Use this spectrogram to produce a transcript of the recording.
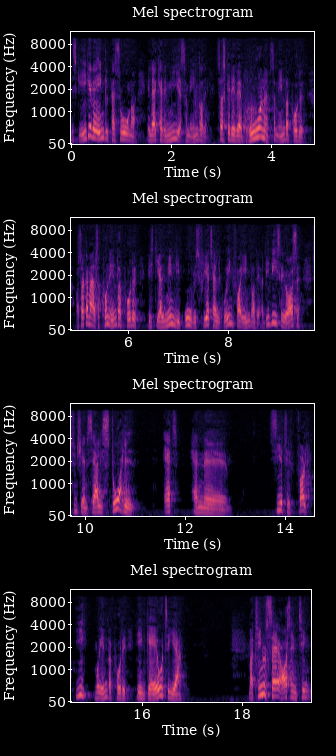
Det skal ikke være enkeltpersoner eller akademier, som ændrer det. Så skal det være brugerne, som ændrer på det. Og så kan man altså kun ændre på det, hvis de almindelige brug, hvis flertallet går ind for at ændre det. Og det viser jo også, synes jeg, en særlig storhed, at han øh, siger til folk, I må ændre på det. Det er en gave til jer. Martinus sagde også en ting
